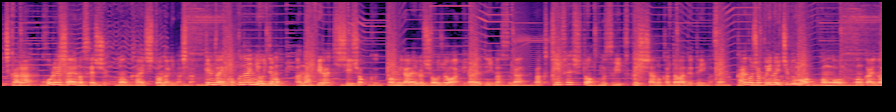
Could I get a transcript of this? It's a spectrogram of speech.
日から高齢者への接種も開始となりました。現在国内においてもアナフィラキシーショックと見られる症状は見られていますがワクチン接種と結びつく死者の方は出ていません。介護職員の一部も今後今回の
